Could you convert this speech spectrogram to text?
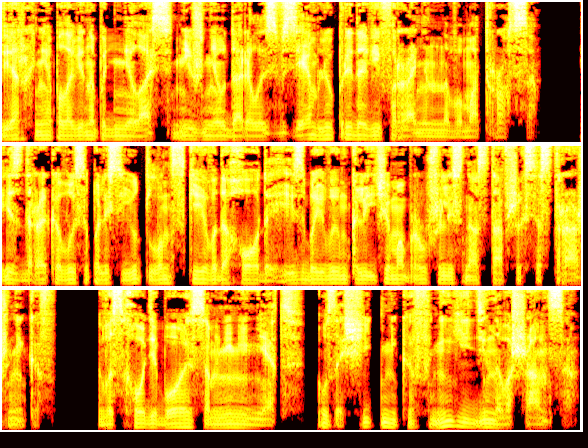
Верхняя половина поднялась, нижняя ударилась в землю, придавив раненного матроса. Из драка высыпались ютландские водоходы и с боевым кличем обрушились на оставшихся стражников. В исходе боя сомнений нет, у защитников ни единого шанса.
